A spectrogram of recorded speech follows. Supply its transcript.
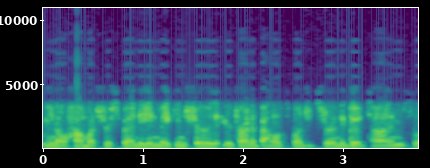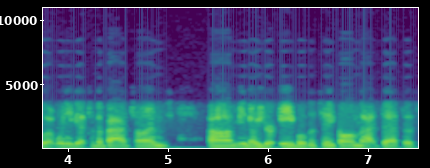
you know how much you're spending and making sure that you're trying to balance budgets during the good times, so that when you get to the bad times, um, you know you're able to take on that debt that's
